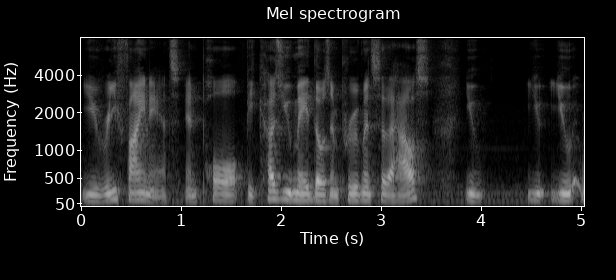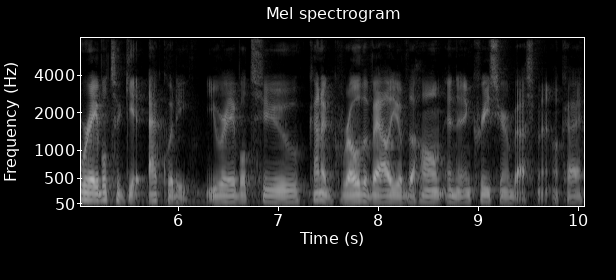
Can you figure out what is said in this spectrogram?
you refinance and pull because you made those improvements to the house. You you you were able to get equity. You were able to kind of grow the value of the home and increase your investment. Okay,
